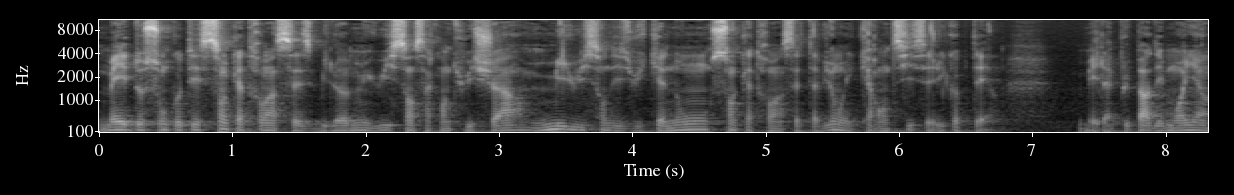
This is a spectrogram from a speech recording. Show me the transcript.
mais de son côté 196 000 hommes, 858 chars, 1818 canons, 187 avions et 46 hélicoptères. Mais la plupart des moyens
